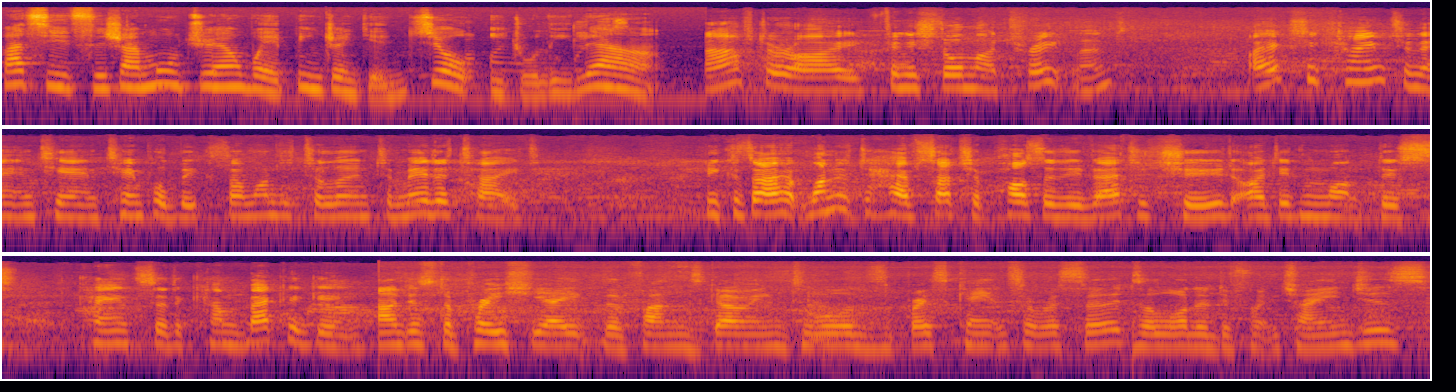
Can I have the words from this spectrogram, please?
发起慈善募捐，为病症研究挹注力量。After I finished all my treatment. I actually came to Nantian Temple because I wanted to learn to meditate. Because I wanted to have such a positive attitude, I didn't want this cancer to come back again. I just appreciate the funds going towards breast cancer research. There's a lot of different changes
